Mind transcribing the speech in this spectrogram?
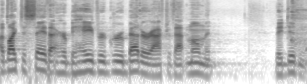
I'd like to say that her behavior grew better after that moment. They didn't.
